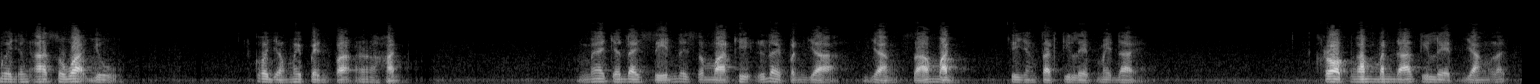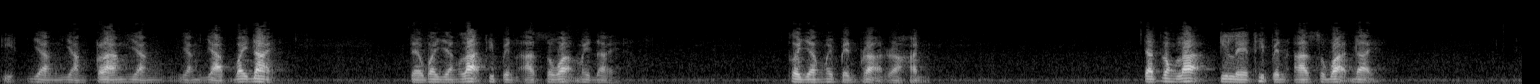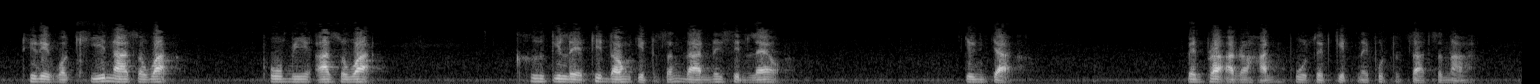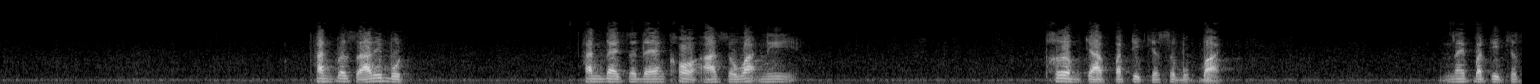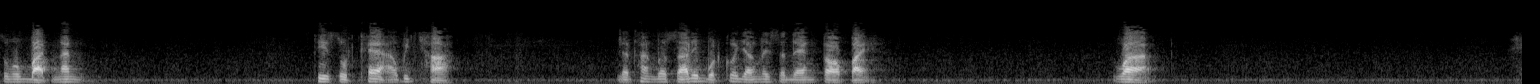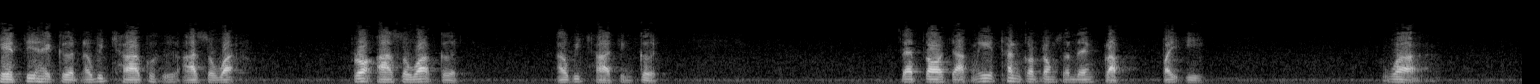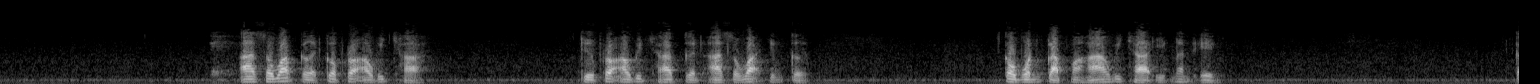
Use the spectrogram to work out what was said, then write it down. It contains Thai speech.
เมื่อยังอาสวะอยู่ ก็ยังไม่เป็นพระอรหันต์แม้จะได้ศีลได้สมาธิหรือได้ปัญญาอย่างสามัญที่ยังตัดกิเลสไม่ได้ ครอบงำบรรดากิเลสอย่างละอย่างอย่างกลางอย่างอย่างหยาบไว้ได้ แต่ว่ายังละที่เป็นอาสวะไม่ได้ ก็ยังไม่เป็นพระอรหันต์จะต้องละกิเลสที่เป็นอาสวะได้ ที่เรียกว่าขีนาสวะ ภูมิอาสวะ คือกิเลสที่ดองจิตสันดานได้สิ้นแล้ว จึงจะเป็นพระอรหันต์ผู้เสร็จกิจในพุทธศาสนา ท่านประสาริบุตร ท่านได้แสดงข้ออาสวะนี้ เพิ่มจากปฏิจจสมุปบาท ในปฏิจจสมุปบาทนั้น ที่สุดแค่อวิชชา และท่านพระสารีบุตรก็ยังได้แสดงต่อไป ว่า เหตุที่ให้เกิดอวิชชาก็คืออาสวะ เพราะอาสวะเกิด อวิชชาจึงเกิด แต่ต่อจากนี้ท่านก็ต้องแสดงกลับไปอีก ว่า อาสวะเกิดก็เพราะอาวิชชา คือเพราะอาวิชชาเกิดอาสวะจึงเกิด ก็วนกลับมาหาวิชาอีกนั่นเอง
